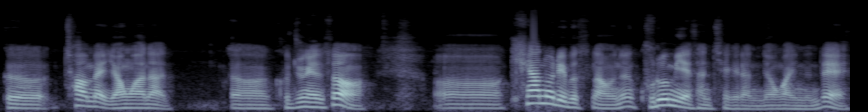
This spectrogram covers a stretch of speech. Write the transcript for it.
그 처음에 영화나 어, 그 중에서 어, 키아누 리브스 나오는 구름 위의 산책이라는 영화 있는데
